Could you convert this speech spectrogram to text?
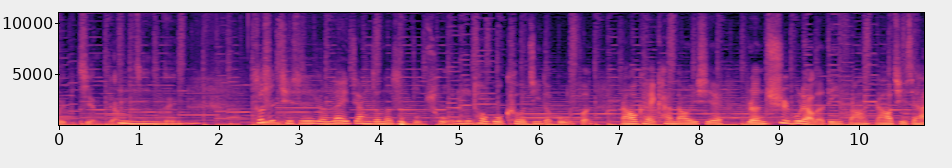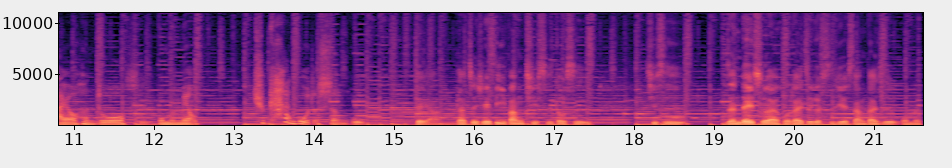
会不见这样子，对。可是其实人类这样真的是不错，就是透过科技的部分，然后可以看到一些人去不了的地方，然后其实还有很多是，我们没有去看过的生物。对啊，那这些地方其实都是，其实人类虽然活在这个世界上，但是我们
